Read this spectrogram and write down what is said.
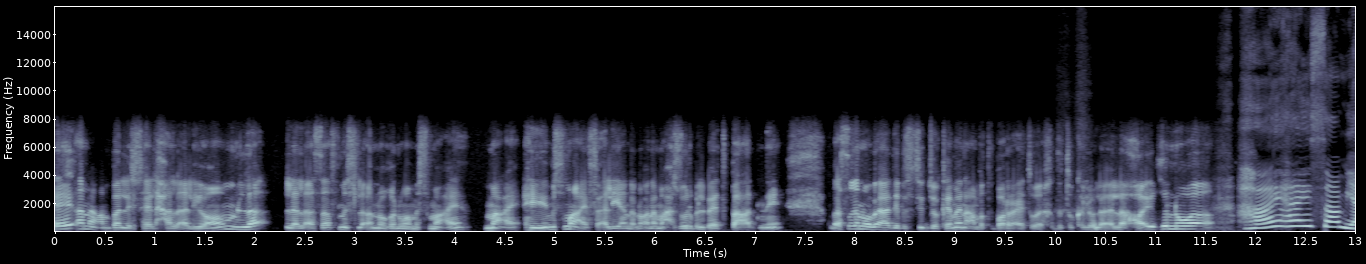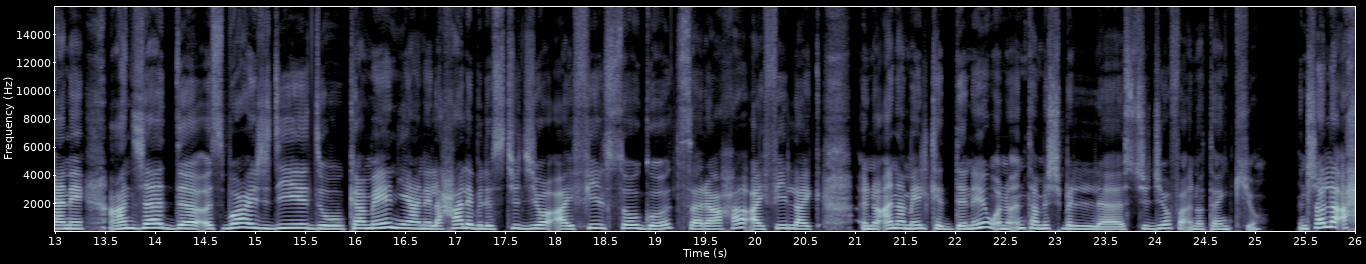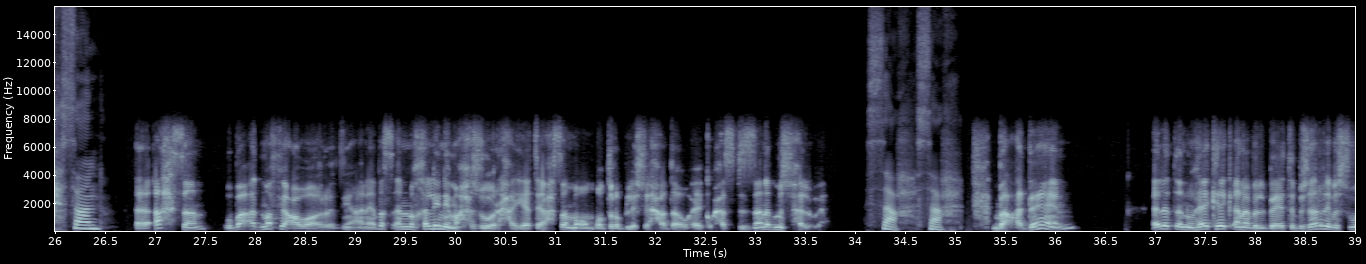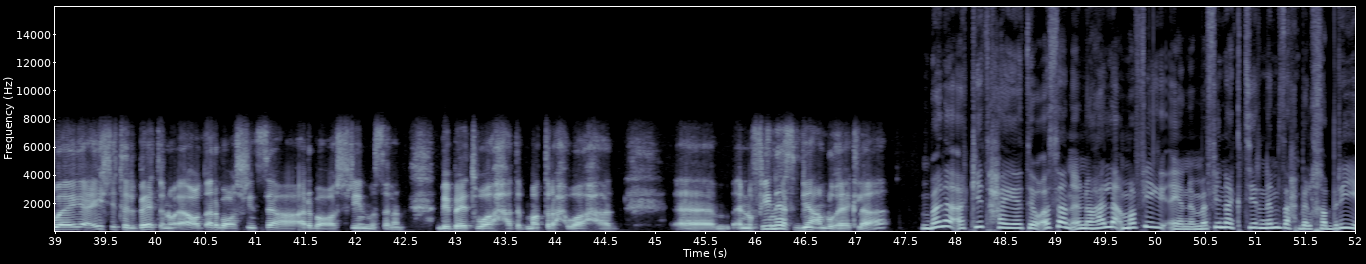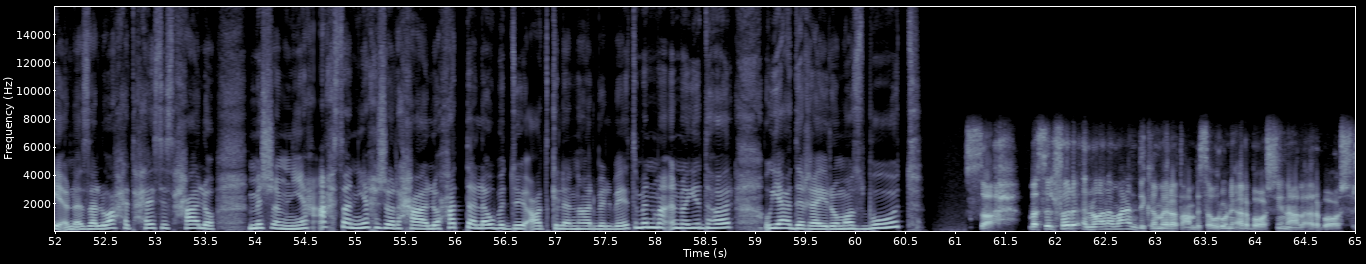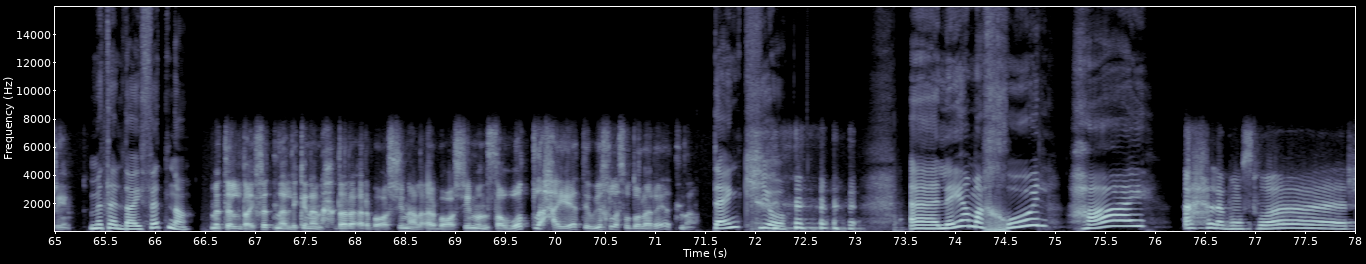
إيه أنا عم بلش هاي الحلقة اليوم. لا للأسف مش لأنه غنوة مش معي معي. هي مش معي فعليا لأنه أنا محجور بالبيت بعدني. بس غنوة قاعدة بالاستوديو كمان عم تبرطع واخذته كله لها hi غنوة. hi هيثم يعني عن جد أسبوع جديد وكمان يعني لحالي بالاستوديو I feel so good صراحة. I feel like إنه أنا مالكه الدنيا وإنه أنت مش بالاستوديو فإنه thank you إن شاء الله أحسن. أحسن. وبعد ما في عوارض يعني بس إنه خليني محجور حياتي أحسن ما أقوم أضرب لي شي حدا وهيك وحس بالذنب مش حلوة. صح صح. بعدين قلت إنه هيك هيك أنا بالبيت بجرب شوي عيشة البيت إنه أقعد 24 ساعة 24 مثلا ببيت واحد بمطرح واحد. إنه في ناس بيعملوا هيك لا. بلا أكيد حياتي. واصلا إنه هلأ ما في يعني ما فينا كتير نمزح بالخبرية إنه إذا الواحد حاسس حاله مش منيح أحسن يحجر حاله حتى لو بده يقعد كل النهار بالبيت من ما إنه يظهر ويعدي غيره. مزبوط؟ صح. بس الفرق إنه أنا ما عندي كاميرات عم بيصوروني 24 على 24 مثل ضيفتنا. مثل ضيفتنا اللي كنا نحضرها 24 على 24 ونصوت لها حياتي ويخلصوا دولاراتنا. thank you آه ليا مخول. hi أحلى bonsoir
